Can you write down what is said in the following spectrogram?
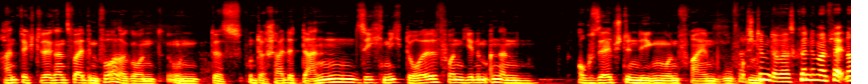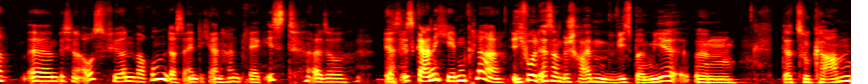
Handwerk steht ja ganz weit im Vordergrund und das unterscheidet dann sich nicht doll von jedem anderen auch selbstständigen und freien Beruf. Das stimmt, aber das könnte man vielleicht noch äh, ein bisschen ausführen, warum das eigentlich ein Handwerk ist. Also das ja. ist gar nicht jedem klar. Ich wollte erst mal beschreiben, wie es bei mir ähm, dazu kam.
